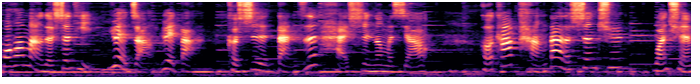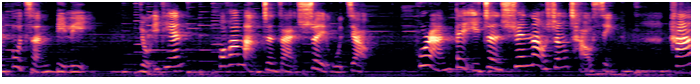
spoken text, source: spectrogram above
花花蟒的身体越长越大，可是胆子还是那么小，和它庞大的身躯完全不成比例。有一天，花花蟒正在睡午觉。忽然被一阵喧闹声吵醒，他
